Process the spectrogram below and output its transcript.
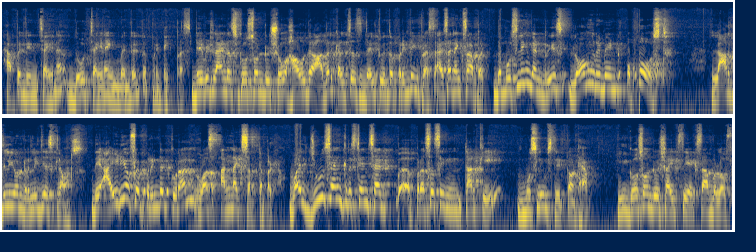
happened in China, though China invented the printing press. David Landes goes on to show how the other cultures dealt with the printing press. As an example, the Muslim countries long remained opposed largely on religious grounds. The idea of a printed Quran was unacceptable. While Jews and Christians had uh, presses in Turkey, Muslims did not have. He goes on to cite the example of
